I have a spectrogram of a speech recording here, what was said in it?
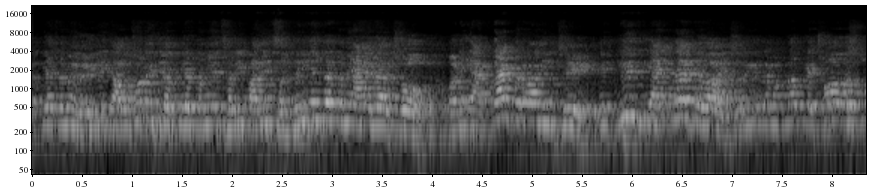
અત્યારે તમે લઈને જાઓ છો ને જે અત્યારે તમે છરી પાલિત સંઘની અંદર તમે આવેલા છો. અને યાત્રા કરવાની છે એ તીર્થ યાત્રા કહેવાય. છરી એટલે મતલબ કે છ વસ્તુ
